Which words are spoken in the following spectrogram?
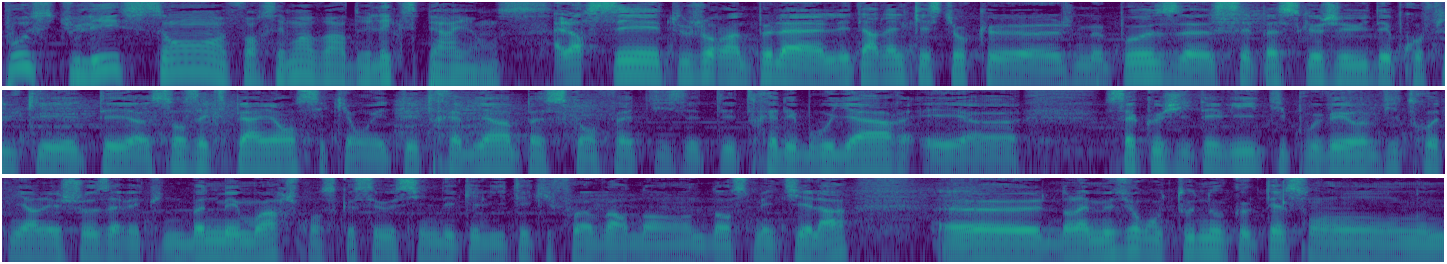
postuler sans forcément avoir de l'expérience? Alors c'est toujours un peu l'éternelle question que je me pose. C'est parce que j'ai eu des profils qui étaient sans expérience et qui ont été très bien parce qu'en fait ils étaient très débrouillards et euh, ça cogitait vite, il pouvait vite retenir les choses avec une bonne mémoire. Je pense que c'est aussi une des qualités qu'il faut avoir dans, dans ce métier-là. Euh, dans la mesure où tous nos cocktails sont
